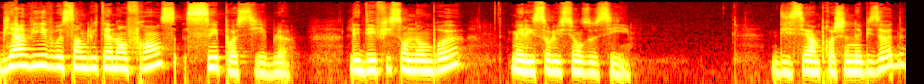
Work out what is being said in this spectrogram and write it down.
Bien vivre sans gluten en France, c'est possible. Les défis sont nombreux, mais les solutions aussi. D'ici un prochain épisode,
